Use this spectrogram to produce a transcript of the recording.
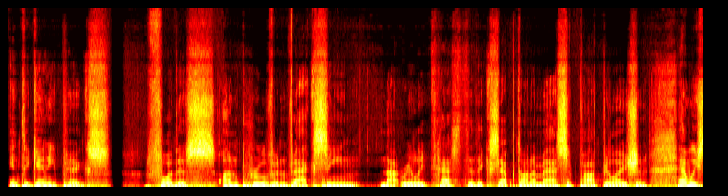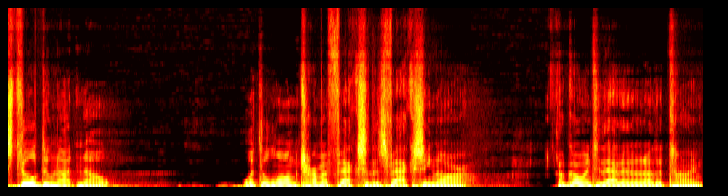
into guinea pigs for this unproven vaccine, not really tested except on a massive population. And we still do not know what the long term effects of this vaccine are. I'll go into that at another time.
